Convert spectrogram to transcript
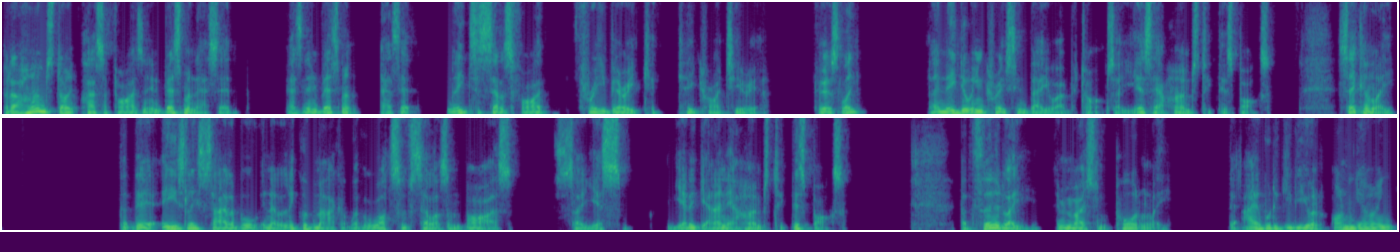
But our homes don't classify as an investment asset. As an investment asset, needs to satisfy three very key criteria. Firstly, they need to increase in value over time. So, yes, our homes tick this box. Secondly, that they're easily saleable in a liquid market with lots of sellers and buyers. So, yes, yet again, our homes tick this box. But thirdly, and most importantly, they're able to give you an ongoing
